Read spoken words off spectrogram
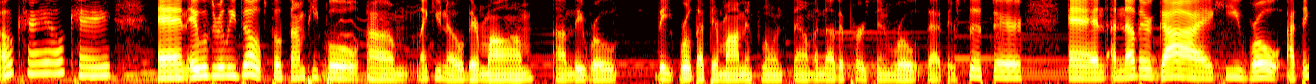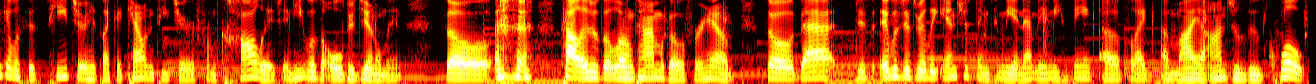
okay, okay. And it was really dope. So some people, um, like, you know, their mom, um, they wrote they wrote that their mom influenced them. Another person wrote that their sister, and another guy he wrote. I think it was his teacher, his like accountant teacher from college, and he was an older gentleman. So college was a long time ago for him. So that just it was just really interesting to me, and that made me think of like a Maya Angelou quote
